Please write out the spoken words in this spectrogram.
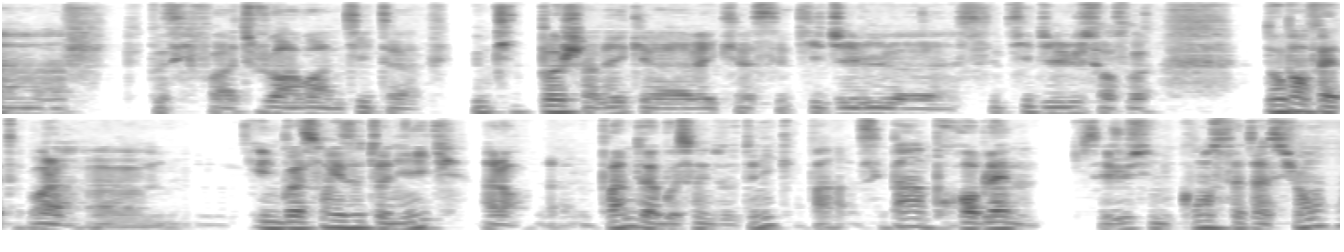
il faudra toujours avoir une petite, poche avec, avec ces, petites gélules, ces petites gélules sur soi. Donc en fait, voilà, une boisson isotonique. Alors, le problème de la boisson isotonique, c'est pas un problème, c'est juste une constatation.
